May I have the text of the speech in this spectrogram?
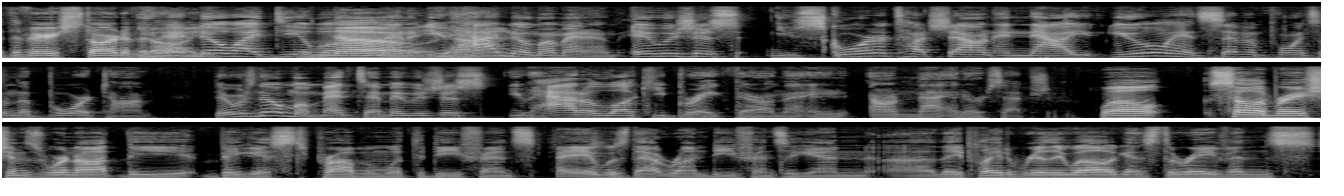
at the very start of it You all You had no idea what no, momentum. You had no momentum. It was just you scored a touchdown and now you, you only had seven points on the board, Tom. There was no momentum. It was just you had a lucky break there on that on that interception. Well, celebrations were not the biggest problem with the defense. It was that run defense again. Uh, they played really well against the Ravens,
